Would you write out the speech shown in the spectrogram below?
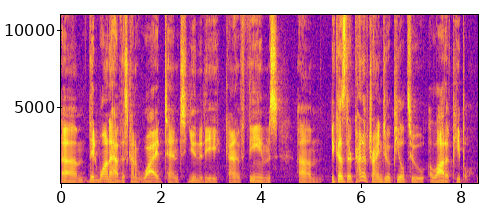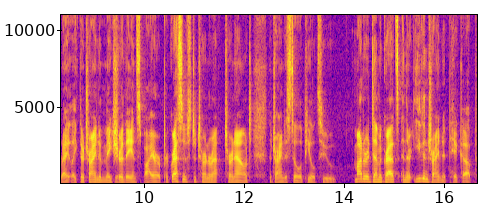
um, they'd want to have this kind of wide tent unity kind of themes um, because they're kind of trying to appeal to a lot of people, right? Like they're trying to make sure they inspire progressives to turn around, turn out. They're trying to still appeal to moderate Democrats, and they're even trying to pick up,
